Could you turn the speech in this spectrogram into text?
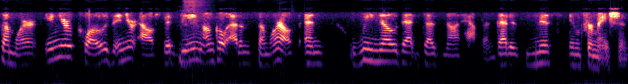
somewhere in your clothes, in your outfit, being Uncle Adam somewhere else. And we know that does not happen. That is misinformation.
